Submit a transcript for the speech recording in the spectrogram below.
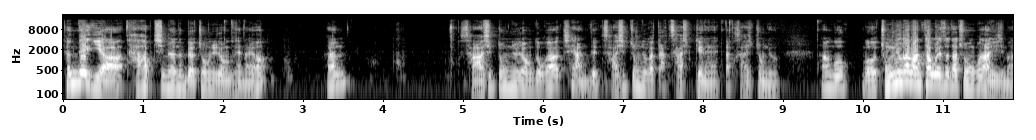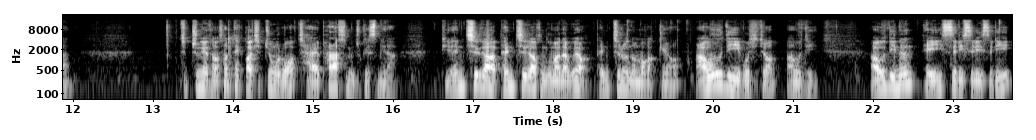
현대기아 다 합치면은 몇 종류 정도 되나요? 한 40종류 정도가 채 안 돼. 40종류가 딱 40개네. 딱 40종류. 한국 뭐 종류가 많다고 해서 다 좋은 건 아니지만 집중해서 선택과 집중으로 잘 팔았으면 좋겠습니다. 벤츠가 벤츠가 궁금하다고요? 벤츠로 넘어갈게요. 아우디 보시죠. 아우디. 아우디는 A333,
